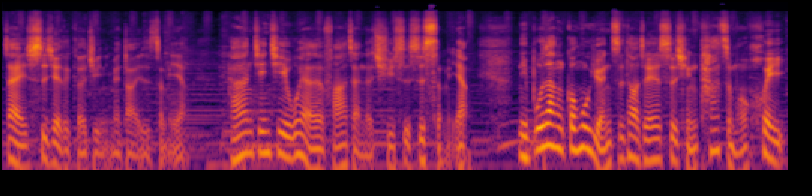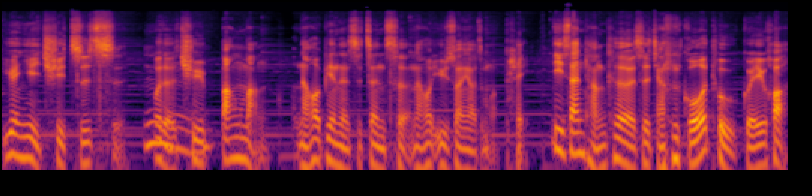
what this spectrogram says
在世界的格局里面到底是怎么样？台湾经济未来的发展的趋势是什么样？你不让公务员知道这些事情，他怎么会愿意去支持或者去帮忙？然后变成是政策，然后预算要怎么配？第三堂课是讲国土规划，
